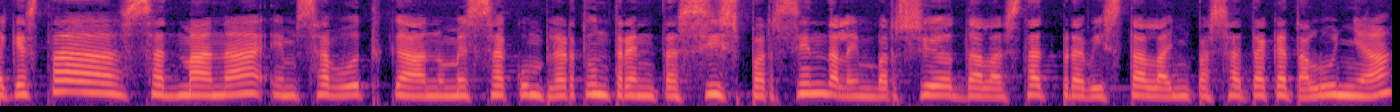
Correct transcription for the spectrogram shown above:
Aquesta setmana hem sabut que només s'ha complert un 36% de la inversió de l'Estat prevista l'any passat a Catalunya.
